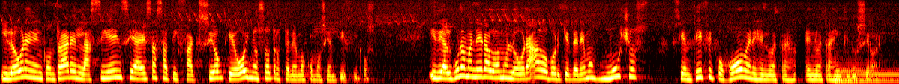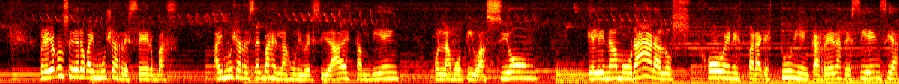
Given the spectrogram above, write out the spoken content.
y logren encontrar en la ciencia esa satisfacción que hoy nosotros tenemos como científicos. Y de alguna manera lo hemos logrado porque tenemos muchos científicos jóvenes en nuestras, en nuestras instituciones. Pero yo considero que hay muchas reservas, hay muchas reservas en las universidades también, con la motivación, el enamorar a los jóvenes para que estudien carreras de ciencia,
